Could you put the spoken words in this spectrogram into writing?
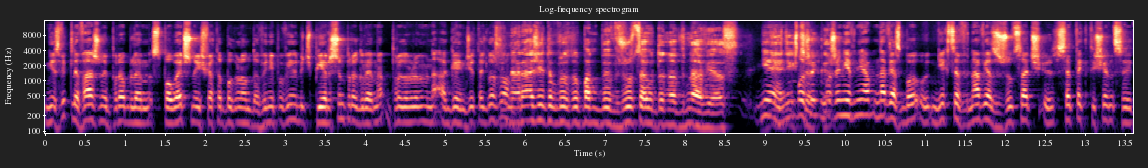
niezwykle ważny problem społeczny i światopoglądowy, nie powinien być pierwszym programem, programem na agendzie tego rządu. Na razie to po prostu pan by wrzucał do, w nawias. Nie, Niech może, może nie w nawias, bo nie chcę w nawias rzucać setek tysięcy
